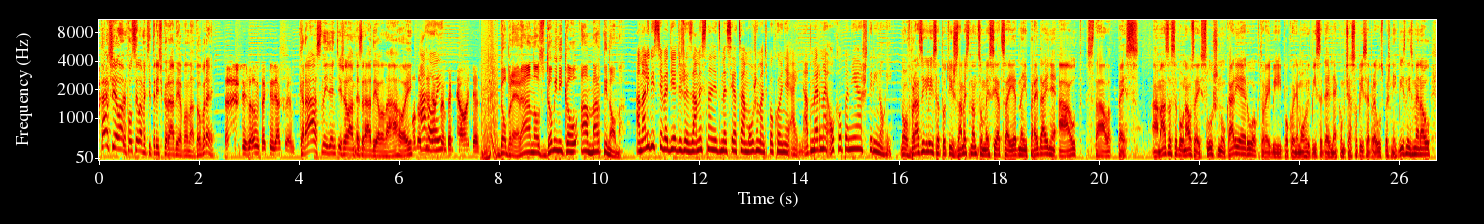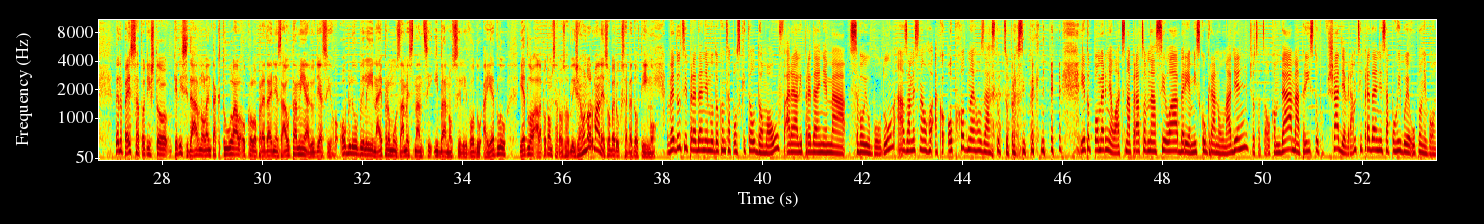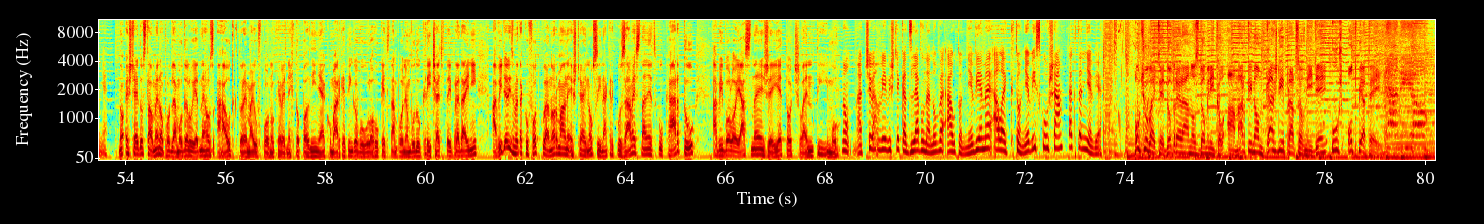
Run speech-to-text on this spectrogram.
Posielam, posielame ti tričko Rádia Vlna, dobre? Ježiš, veľmi pekne ďakujem. Krásny deň ti želáme z Rádia Vlna, ahoj. Podobne Ahoj. ďakujem pekne, ahojte. Dobré ráno s Dominikou a Martinom. A mali by ste vedieť, že zamestnanec mesiaca môže mať pokojne aj nadmerné ochlpenie a štyri nohy. No v Brazílii sa totiž zamestnancom mesiaca jednej predajne aut stál pes. A má za sebou naozaj slušnú kariéru, o ktorej by pokojne mohli písať aj v nejakom časopise pre úspešných biznismenov. Ten pes sa totižto kedysi dávno len tak túlal okolo predajne s autami a ľudia si ho obľúbili. Najprv mu zamestnanci iba nosili vodu a jedlu, jedlo, ale potom sa rozhodli, že ho normálne zoberú k sebe do týmu. Vedúci predajne mu dokonca poskytol domov. V areáli predajne má svoju budu a zamestnal ho ako obchodného zástupcu, prosím pekne. Je to pomerne lacná pracovná sila, berie misku granul na deň, čo sa celkom dá, má prístup všade, v rámci predajne sa pohybuje úplne voľne. No ešte aj dostal meno podľa modelu jedného z aut, ktoré majú v ponuke, veď nech to plní nejakú marketingovú úlohu, keď tam po ňom budú kričať v tej predajni. A videli sme takú fotku a normálne ešte aj nosí na krku zamestnaneckú kartu, aby bolo jasné, že je to člen týmu. No a či vám vie vyštekať zľavu na nové auto, nevieme, ale kto nevyskúša, tak ten nevie. Počúvajte Dobré ráno s Dominikou a Martinom každý pracovný deň už od 5. Radio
